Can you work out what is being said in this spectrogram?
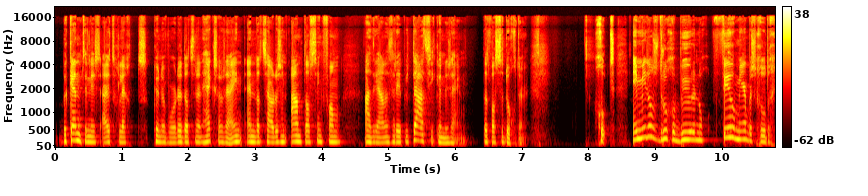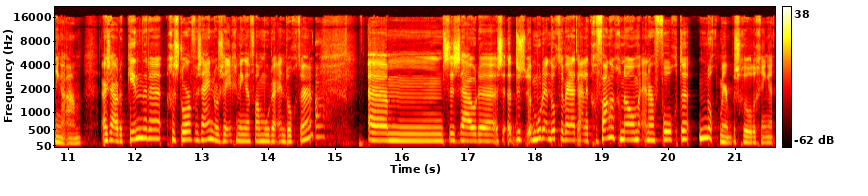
bekentenis uitgelegd kunnen worden dat ze een heks zou zijn en dat zou dus een aantasting van Adriane's reputatie kunnen zijn. Dat was de dochter. Goed, inmiddels droegen buren nog veel meer beschuldigingen aan. Er zouden kinderen gestorven zijn door zegeningen van moeder en dochter. Oh. Um, ze zouden, dus moeder en dochter werden uiteindelijk gevangen genomen en er volgden nog meer beschuldigingen.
